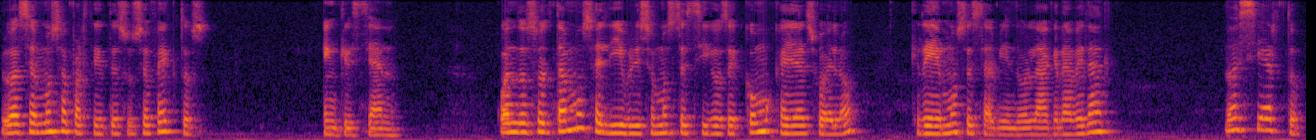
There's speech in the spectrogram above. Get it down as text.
lo hacemos a partir de sus efectos. En cristiano. Cuando soltamos el libro y somos testigos de cómo cae al suelo, creemos estar viendo la gravedad. No es cierto,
